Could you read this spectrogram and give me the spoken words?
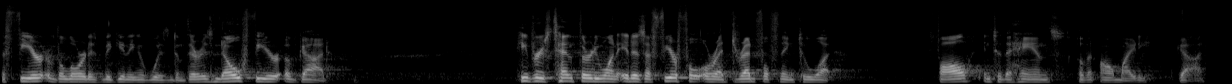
The fear of the Lord is beginning of wisdom. There is no fear of God. Hebrews 10:31 it is a fearful or a dreadful thing to what? Fall into the hands of an almighty God.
